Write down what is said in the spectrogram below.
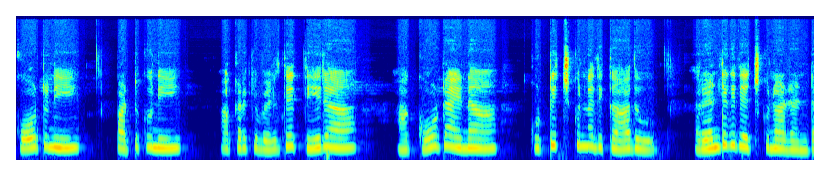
కోటుని పట్టుకుని అక్కడికి వెళ్తే తీరా ఆ కోట్ ఆయన కుట్టించుకున్నది కాదు రెంట్కి తెచ్చుకున్నాడంట.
